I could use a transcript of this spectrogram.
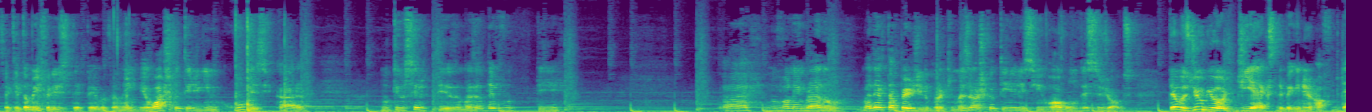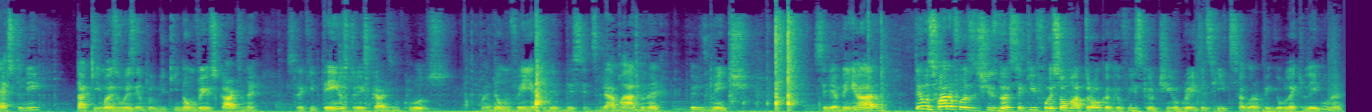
Esse aqui também feliz de ter pego também. Eu acho que eu tenho de GameCube esse cara. Não tenho certeza, mas eu devo ter. Ah, não vou lembrar não. Mas deve estar perdido por aqui, mas eu acho que eu tenho ele sim, algum desses jogos. Temos Yu-Gi-Oh! GX, The Beginner of Destiny. Tá aqui mais um exemplo de que não vem os cards, né? Esse daqui tem os três cards incluídos, mas não vem aqui dentro desse desgramado, né? Infelizmente. Seria bem raro. Temos Final Fantasy X2, esse aqui foi só uma troca que eu fiz, que eu tinha o Greatest Hits, agora peguei o Black Label, né?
